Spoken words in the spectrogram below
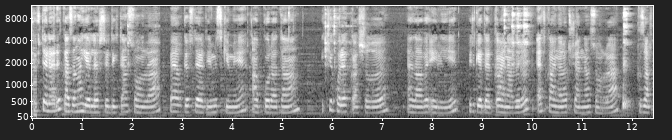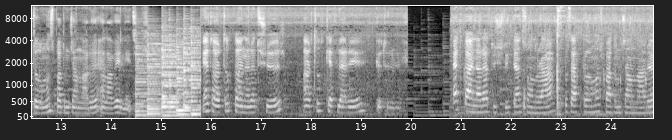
Küftələri qazana yerləşdirdikdən sonra bayaq göstərdiyimiz kimi abqoradan 2 xörək qaşığı əlavə eləyib bir qədər qaynadırıq. Ət qaynara düşəndən sonra qızartdığımız badımcanları əlavə eləyəcəyik. Ət artıq qaynara düşür. Artıq kefləri götürürük. Ət qaynara düşdükdən sonra qızartdığımız badımcanları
